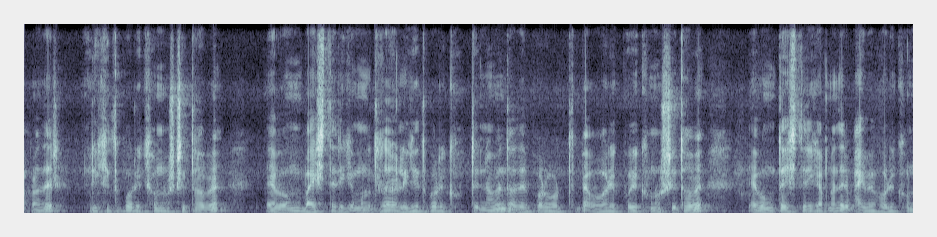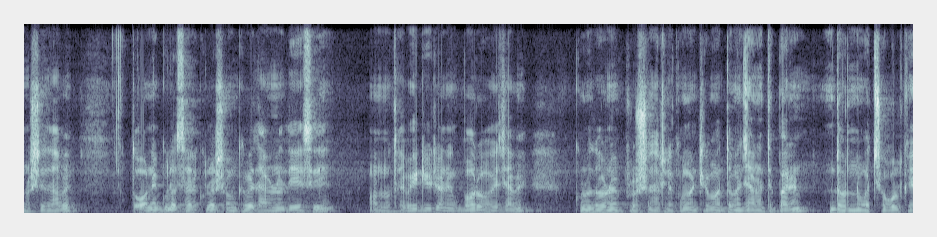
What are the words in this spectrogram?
আপনাদের লিখিত পরীক্ষা অনুষ্ঠিত হবে এবং বাইশ তারিখে মূলত যারা লিখিত পরীক্ষা উত্তীর্ণ হবেন, তাদের পরবর্তী ব্যবহারিক পরীক্ষা অনুষ্ঠিত হবে এবং তেইশ তারিখে আপনাদের ভাইভা পরীক্ষা অনুষ্ঠিত হবে। তো অনেকগুলো সার্কুলার সংক্ষেপে ধারণা দিয়েছি, অন্যথায় ভিডিওটি অনেক বড় হয়ে যাবে। কোনো ধরনের প্রশ্ন থাকলে কমেন্টের মাধ্যমে জানাতে পারেন। ধন্যবাদ সকলকে।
